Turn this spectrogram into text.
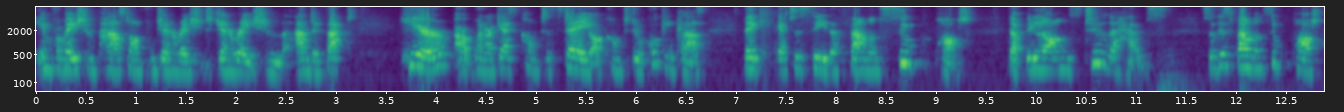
information passed on from generation to generation. And in fact, here, our, uh, when our guests come to stay or come to do a cooking class, they get to see the famine soup pot that belongs to the house. So this famine soup pot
